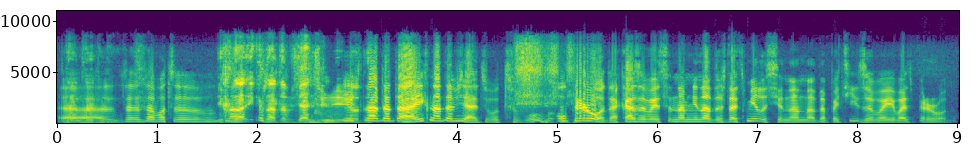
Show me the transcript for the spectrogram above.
Да, да, да, вот, их, надо, их надо взять у нее. Их да. надо, да, их надо взять. Вот у, у природы, оказывается, нам не надо ждать милости, нам надо пойти завоевать природу.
